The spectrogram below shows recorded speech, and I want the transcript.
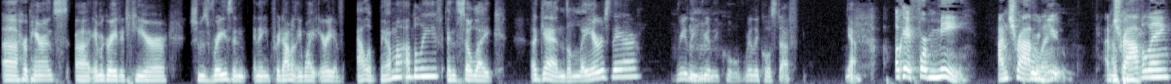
Uh, her parents uh, immigrated here. She was raised in, in a predominantly white area of Alabama, I believe. And so, like, again, the layers there, really, mm-hmm. really cool, really cool stuff. Yeah. Okay, for me, I'm traveling. I'm okay. traveling.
